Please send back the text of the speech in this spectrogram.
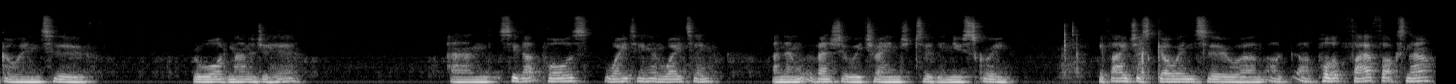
go into reward manager here and see that pause waiting and waiting and then eventually we change to the new screen. If I just go into um, I'll, I'll, pull up Firefox now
